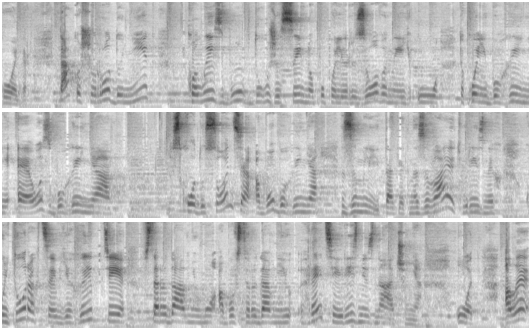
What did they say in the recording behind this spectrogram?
колір. Також родоніт колись був дуже сильно популяризований у такої богині Еос, богиня. Сходу сонця або богиня землі, так як називають в різних культурах. Це в Єгипті, в стародавньому або в стародавній Греції різні значення. От, але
